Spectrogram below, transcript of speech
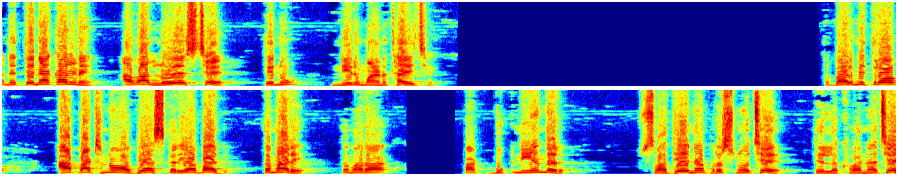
અને તેના કારણે આવા લોયસ છે, તેનું નિર્માણ થાય છે. તો બાળ મિત્રો આ પાઠનો અભ્યાસ કર્યા બાદ તમારે તમારા પાઠ બુકની અંદર સ્વાધ્યાયના પ્રશ્નો છે તે લખવાના છે.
